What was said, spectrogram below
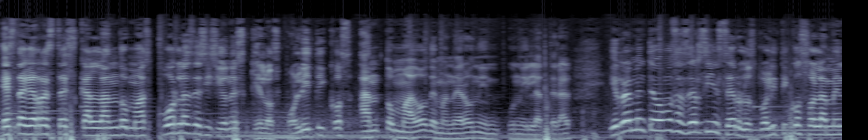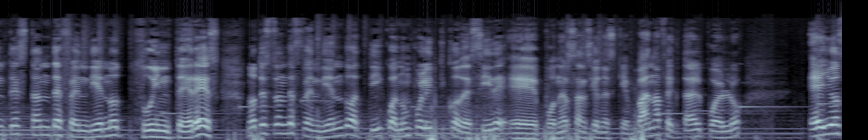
Esta guerra está escalando más por las decisiones que los políticos han tomado de manera unilateral. Y realmente vamos a ser sinceros, los políticos solamente están defendiendo su interés. No te están defendiendo a ti cuando un político decide eh, poner sanciones que van a afectar al pueblo ellos,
